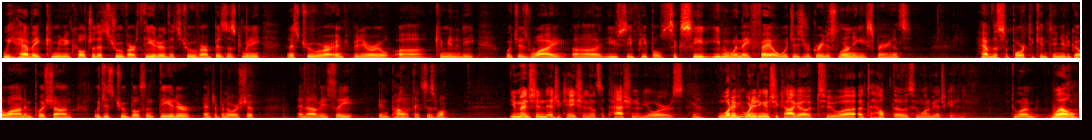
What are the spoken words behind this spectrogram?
We have a community culture that's true of our theater, that's true of our business community, and it's true of our entrepreneurial uh, community, which is why uh, you see people succeed even when they fail, which is your greatest learning experience. Have the support to continue to go on and push on, which is true both in theater, entrepreneurship, and obviously in politics as well. You mentioned education. It's a passion of yours. Yeah. What, you, what are you doing in Chicago to, uh, to help those who want to be educated? To want to, well,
